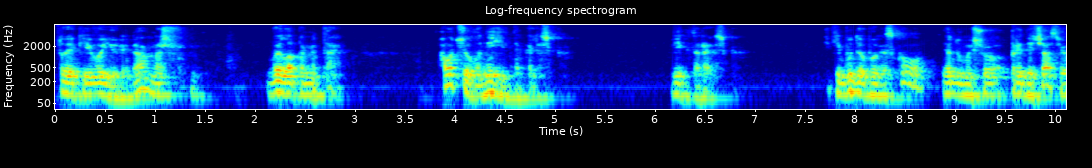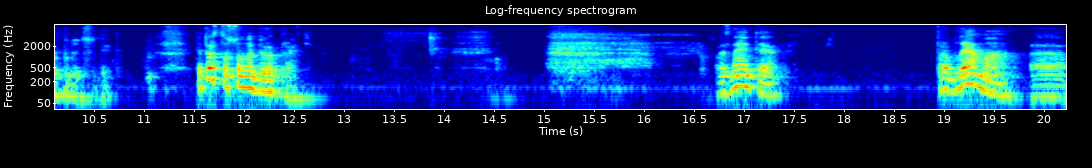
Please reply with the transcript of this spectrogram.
той, який воює, да? ми ж вила пам'ятаємо. А оцього негідника Ляшка, Віктора Ляшка, який буде обов'язково. Я думаю, що прийде час, його будуть судити. Тепер стосовно бюрократії. Ви знаєте, проблема е,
